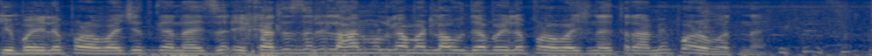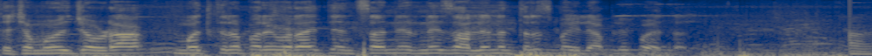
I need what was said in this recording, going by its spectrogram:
की बैल पळवायचेत का नाही. जर एखादा जरी लहान मुलगा म्हटला उद्या बैल पळवायचे नाही तर आम्ही पळवत नाही. त्याच्यामुळे जेवढा मित्र परिवार आहे त्यांचा निर्णय झाल्यानंतरच बैल आपले पळतात. हा.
